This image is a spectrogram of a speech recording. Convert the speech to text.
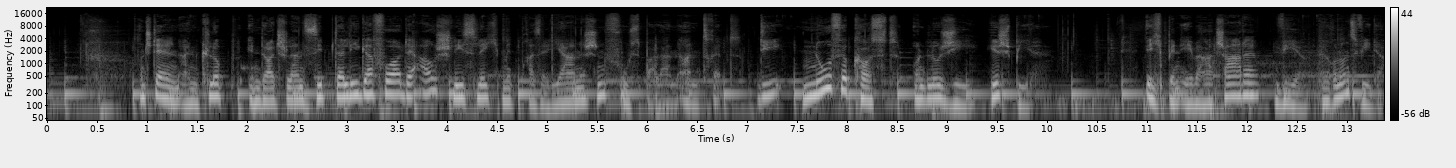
Und stellen einen Club in Deutschlands siebter Liga vor, der ausschließlich mit brasilianischen Fußballern antritt, die nur für Kost und Logis hier spielen. Ich bin Eberhard Schade, wir hören uns wieder.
